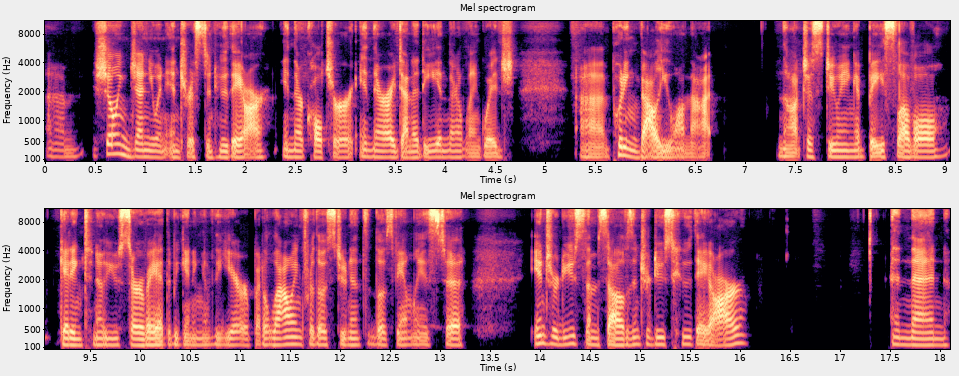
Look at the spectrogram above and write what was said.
um, showing genuine interest in who they are in their culture in their identity in their language uh, putting value on that not just doing a base level getting to know you survey at the beginning of the year but allowing for those students and those families to introduce themselves, introduce who they are, and then,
